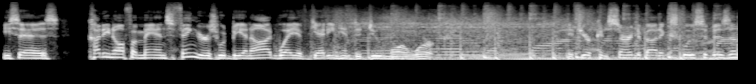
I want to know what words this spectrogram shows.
He says, cutting off a man's fingers would be an odd way of getting him to do more work. If you're concerned about exclusivism,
